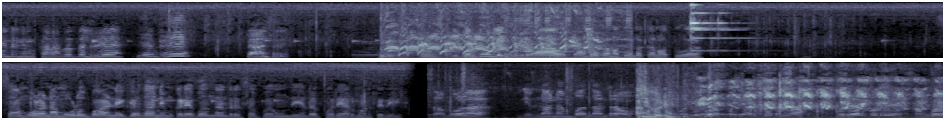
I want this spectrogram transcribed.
ಏನ್ರಿ ನಿಮ್ಗೆ ಕಾಣತಲ್ರಿ ಏನ್ರಿ? ಪ್ಯಾಂಟ್ ರೀ ಗಂಟಿ ಕಾಣೋತು ಏನ್ರ ಕಾಣೋತು ಸಾಮ್ಗಳ ನಮ್ಮ ಹುಡುಗ ಭಾಳ ನಿಗ್ರದ ನಿಮ್ ಕಡೆ ಬಂದಾನ್ರಿ ಸ್ವಲ್ಪ ಒಂದ್ ಏನ್ರ ಪರಿಹಾರ ಮಾಡ್ತೀರಿ ಸಾಂಬೋಳ ನಿಮ್ನ ನಮ್ ಬಂದಾನ್ರಿ ಅವ ಪರಿಹಾರ ಕೊಡ್ರಲ್ಲ ಪರಿಹಾರ ಕೊಡ್ರಿ ಸಾಂಬೋಳ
